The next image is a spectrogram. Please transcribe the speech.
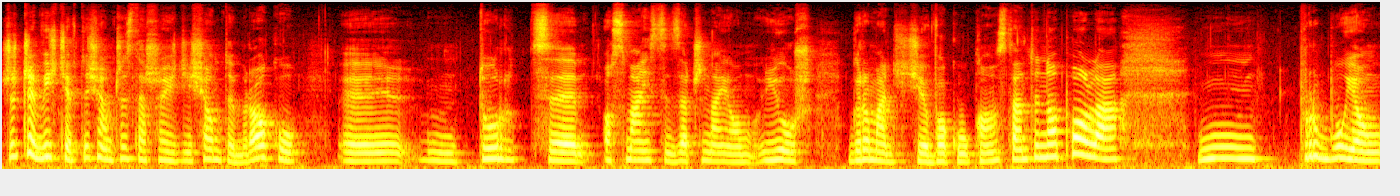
Rzeczywiście w 1360 roku y, Turcy osmańscy zaczynają już gromadzić się wokół Konstantynopola. Y, próbują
